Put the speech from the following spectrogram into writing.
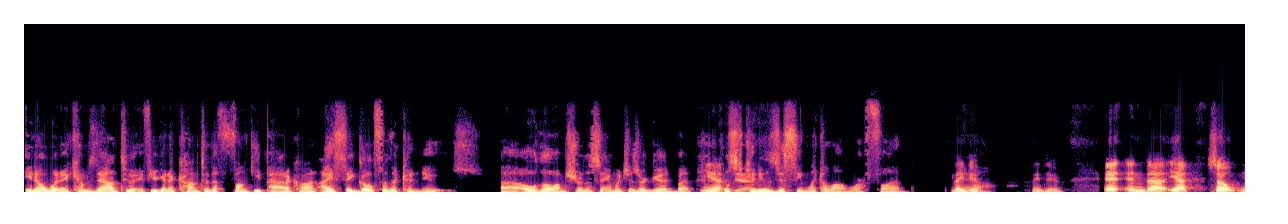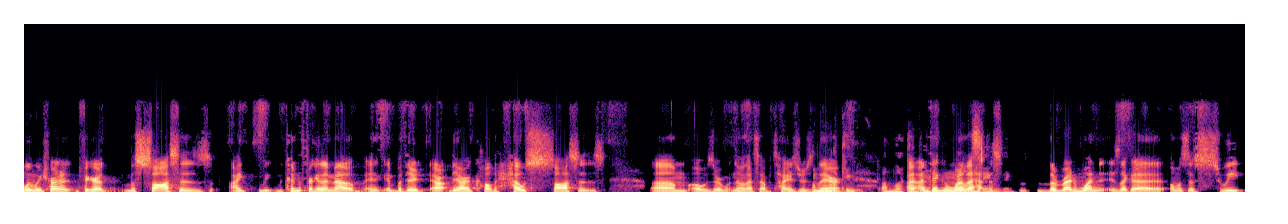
you know when it comes down to it if you're going to come to the funky patacon i say go for the canoes uh, although i'm sure the sandwiches are good but Yeah. those Yeah. canoes just seem like a lot more fun They do. They do. And, and uh, yeah, so when we try to figure out the sauces, I we, we couldn't figure them out. And, and- but they are they are called house sauces. Um, oh, is there no? That's appetizers i'm there. looking i'm looking I, am thinking one of the see ha- anything. the red one is like a almost a sweet.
